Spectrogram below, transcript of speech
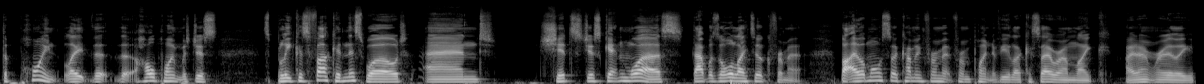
the point. Like the the whole point was just it's bleak as fuck in this world, and shit's just getting worse. That was all I took from it. But I'm also coming from it from a point of view, like I say, where I'm like, I don't really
